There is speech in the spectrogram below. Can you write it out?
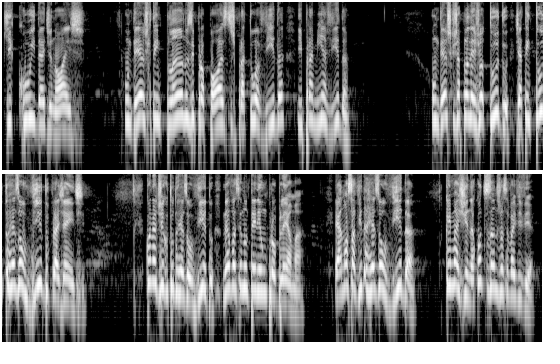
que cuida de nós, um Deus que tem planos e propósitos para a tua vida e para a minha vida. Um Deus que já planejou tudo, já tem tudo resolvido para a gente. Quando eu digo tudo resolvido, não é você não ter nenhum problema, é a nossa vida resolvida. Porque imagina, quantos anos você vai viver?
